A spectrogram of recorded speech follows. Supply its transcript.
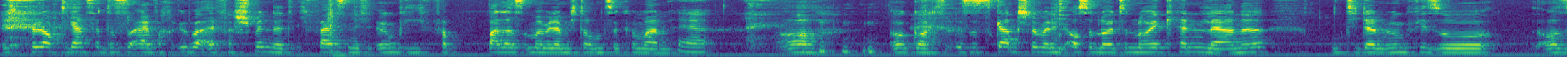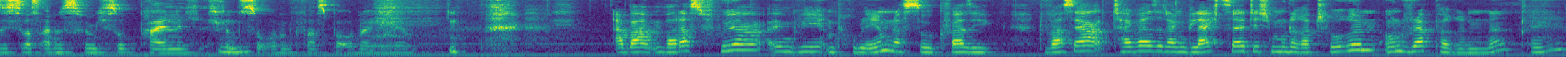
Ich will auch die ganze Zeit, dass es einfach überall verschwindet. Ich weiß nicht, irgendwie verballer es immer wieder, mich darum zu kümmern. Ja. Oh, oh Gott, es ist ganz schlimm, wenn ich auch so Leute neu kennenlerne und die dann irgendwie so, oh, siehst du was anderes für mich so peinlich. Ich finde es mhm. so unfassbar unangenehm. Aber war das früher irgendwie ein Problem, dass du quasi, du warst ja teilweise dann gleichzeitig Moderatorin und Rapperin, ne? Mhm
